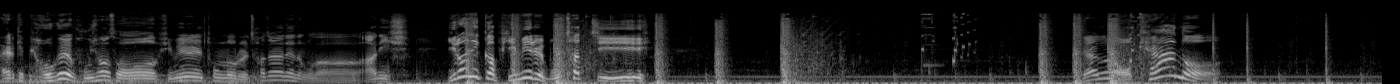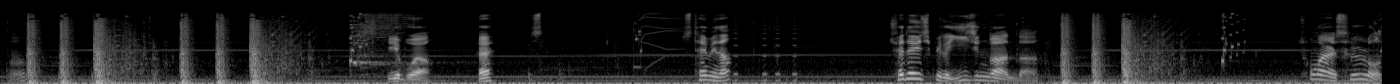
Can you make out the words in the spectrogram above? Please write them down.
아 이렇게 벽을 부셔서 비밀 통로를 찾아야 되는구나 아니 씨, 이러니까 비밀을 못 찾지 내가 그걸 어떻게 하노 어? 이게 뭐야 에? 스, 스태미나? 최대 HP가 2 증가한다 총알 슬롯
